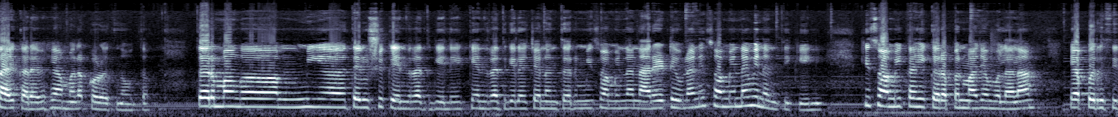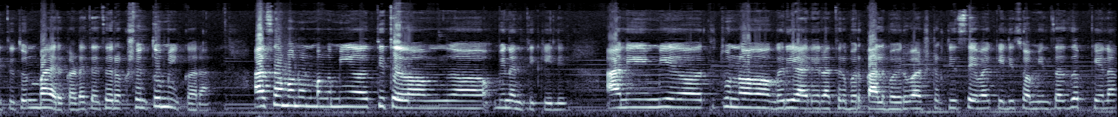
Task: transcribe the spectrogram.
काय करावे हे आम्हाला कळत नव्हतं. तर मग मी त्या दिवशी केंद्रात गेले. केंद्रात गेल्याच्यानंतर मी स्वामींना नारळ ठेवला आणि स्वामींना विनंती केली की स्वामी काही करा पण माझ्या मुलाला या परिस्थितीतून बाहेर काढा. त्याचं रक्षण तुम्ही करा. असं म्हणून मग मी तिथं विनंती केली. आणि मी तिथून घरी आले. रात्रभर कालभैरव अष्टकची सेवा केली. स्वामींचा जप केला.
